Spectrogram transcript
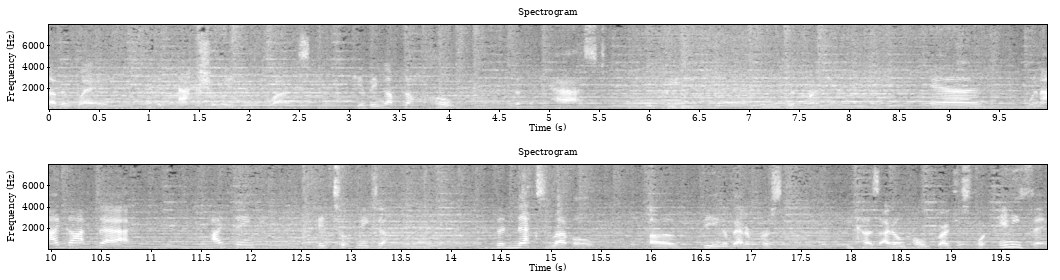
other way than it actually was. Giving up the hope that the past would be different. And when I got that, I think it took me to the next level of being a better person because I don't hold grudges for anything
